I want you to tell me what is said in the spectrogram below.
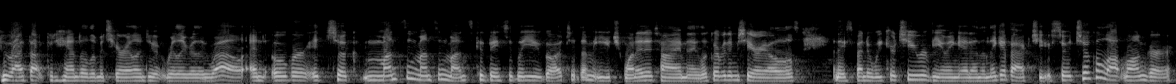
who I thought could handle the material and do it really, really well. And over, it took months and months and months because basically you go out to them each one at a time, and they look over the materials, and they spend a week or two reviewing it, and then they get back to you. So it took a lot longer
